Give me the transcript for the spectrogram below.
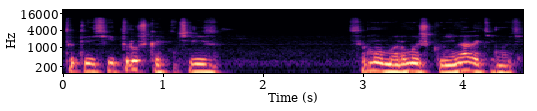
Тут есть хитрушка, через саму мормышку не надо тянуть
